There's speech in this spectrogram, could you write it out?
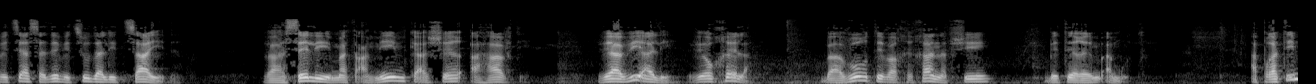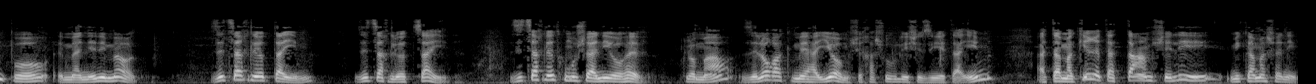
וצא השדה וצודה לי ציד, ועשה לי מטעמים כאשר אהבתי, ואביאה לי ואוכלה, בעבור תברכך נפשי בטרם אמות. הפרטים פה הם מעניינים מאוד. זה צריך להיות טעים, זה צריך להיות ציד, זה צריך להיות כמו שאני אוהב. כלומר, זה לא רק מהיום שחשוב לי שזה יהיה טעים, אתה מכיר את הטעם שלי מכמה שנים.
